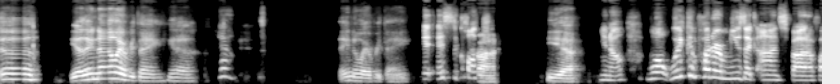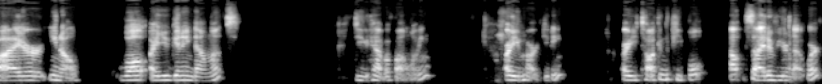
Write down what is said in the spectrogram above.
Uh, yeah, they know everything. Yeah. Yeah. They know everything. it, it's the culture Right. Yeah. you know well we can put our music on spotify or you know well are you getting downloads do you have a following are you marketing are you talking to people outside of your network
